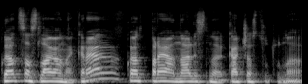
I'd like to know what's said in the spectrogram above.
която се слага накрая, която прави анализ на качеството на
